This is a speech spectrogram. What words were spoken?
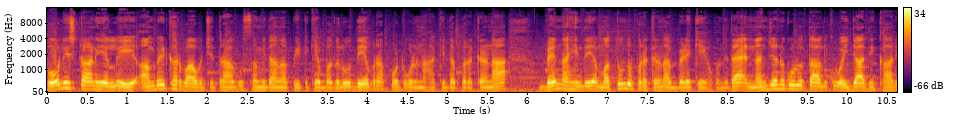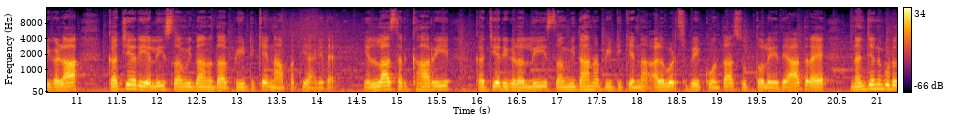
ಪೊಲೀಸ್ ಠಾಣೆಯಲ್ಲಿ ಅಂಬೇಡ್ಕರ್ ಭಾವಚಿತ್ರ ಹಾಗೂ ಸಂವಿಧಾನ ಪೀಠಿಕೆ ಬದಲು ದೇವರ ಫೋಟೋಗಳನ್ನು ಹಾಕಿದ್ದ ಪ್ರಕರಣ ಬೆನ್ನ ಹಿಂದೆಯ ಮತ್ತೊಂದು ಪ್ರಕರಣ ಬೆಳಕಿಗೆ ಬಂದಿದೆ. ನಂಜನಗೂಡು ತಾಲೂಕು ವೈದ್ಯಾಧಿಕಾರಿಗಳ ಕಚೇರಿಯಲ್ಲಿ ಸಂವಿಧಾನದ ಪೀಠಿಕೆ ನಾಪತ್ತೆಯಾಗಿದೆ. ಎಲ್ಲ ಸರ್ಕಾರಿ ಕಚೇರಿಗಳಲ್ಲಿ ಸಂವಿಧಾನ ಪೀಠಿಕೆಯನ್ನು ಅಳವಡಿಸಬೇಕು ಅಂತ ಸುತ್ತೋಲೆ ಇದೆ. ಆದರೆ ನಂಜನಗೂಡು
